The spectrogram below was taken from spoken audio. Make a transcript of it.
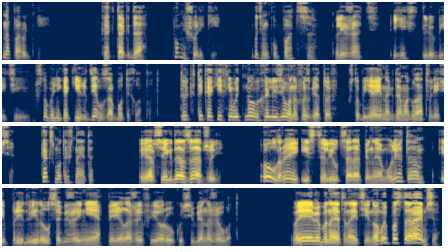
на пару дней. Как тогда, помнишь у реки? Будем купаться, лежать, есть, любить, и чтобы никаких дел, забот и хлопот. Только ты каких-нибудь новых иллюзионов изготовь, чтобы я иногда могла отвлечься. Как смотришь на это? Я всегда за, Джи. Ол Рэй исцелил царапины амулетом и придвинулся к жене, переложив ее руку себе на живот. Время бы на это найти, но мы постараемся.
